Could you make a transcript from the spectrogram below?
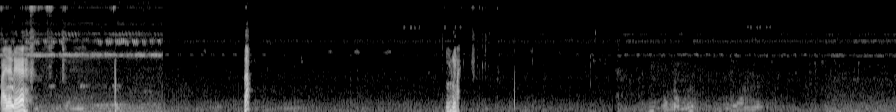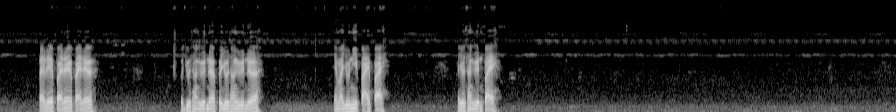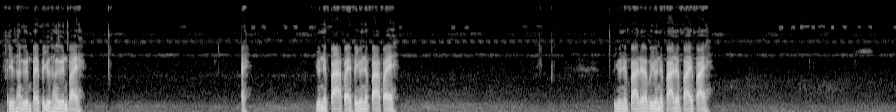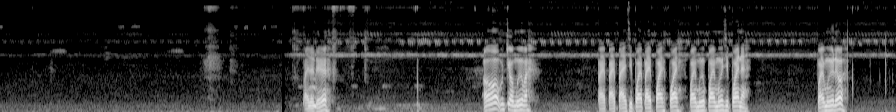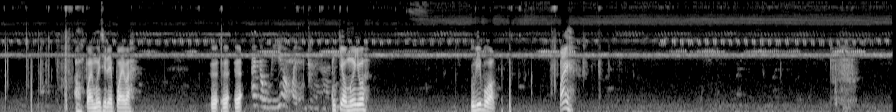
ไปเลยเด้อไปเด้อไปเด้อไปเด้อไปอยู่ทางอื่นเด้อไปอยู่ทางอื่นเด้ออย่ามาอยู่นี่ไปไป ไปอยู่ทางอื่นไป อยู่ทางอื่นไป ไปอยู่ทางอื่นไป ไป อยู่ในป่าไป ไปอยู่ในป่าไป ไปอยู่ในป่าเด้อ ไปอยู่ในป่าเด้อ ไปไปไปเลยเด้อโอ้มันเกี่ยวมือปะ ไปไปไปสิปล่อยไปปล่อยปล่อยปล่อยมือปล่อยมือสิปล่อยน่ะปล่อยมือเด้อเอาปล่อยมือสิได้ปล่อยวะเออเออเออไอ้กะหวีออกไปยังไงอะมันเกี่ยวมืออยู่รีบบอกไป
